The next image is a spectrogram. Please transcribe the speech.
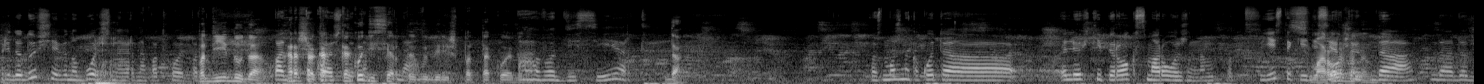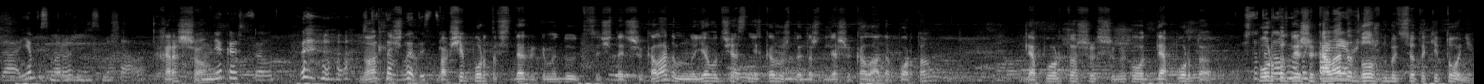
предыдущее вино больше, наверное, подходит. под- Под еду, да. под Хорошо, такое как- какой десерт да. ты выберешь под такое вино? А вот десерт. Да. Возможно, какой-то легкий пирог с мороженым. Вот есть такие С десерты? мороженым? Да, да, да, да. Я бы с мороженым смешала. Хорошо. Мне кажется, вот Ну, отлично. Вообще порто всегда рекомендуют сочетать с шоколадом, но я вот сейчас не скажу, что это для шоколада порто. Для ши- вот для порто, Что-то должно для шоколада полегче. должен быть все-таки тони.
